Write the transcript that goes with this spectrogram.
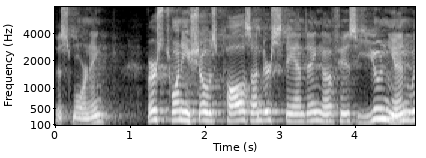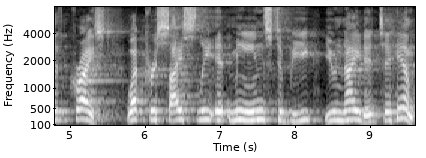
this morning. Verse 20 shows Paul's understanding of his union with Christ, what precisely it means to be united to him.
